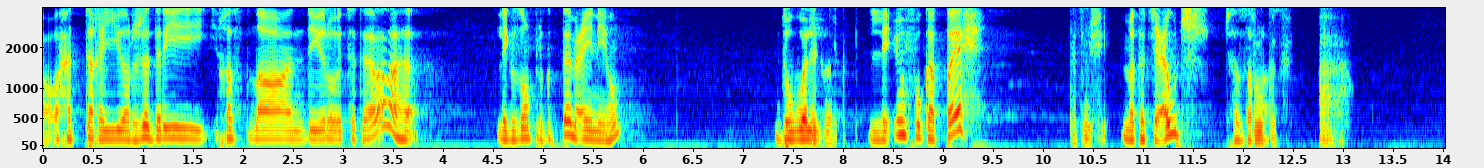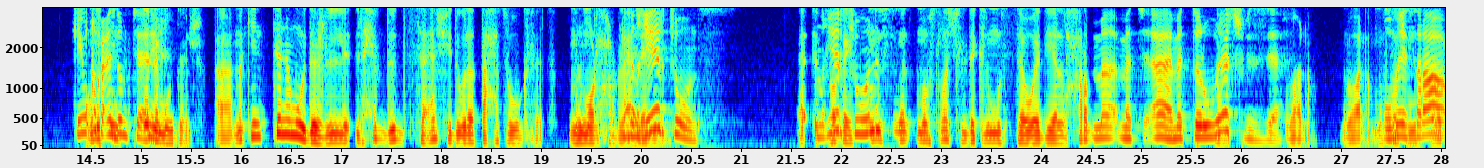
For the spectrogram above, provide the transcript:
واحد التغير جذري خاصنا نديرو et cetera راه l'exemple قدام عينيهم. دول. اللي une fois كطيح كتمشي. ما كتعاودش تهز الراس. آه. كيوقف عندهم التاريخ نموذج. آه ما كاين حتى نموذج. لحد الساعة شي دولة طاحت ووقفت من مور الحرب من العالمية. غير تونس. من غير تونس ما- وصلتش لذاك المستوى ديال الحرب؟ ما ما ت- آه ما ترواتش بزاف. voilà voilà ومصر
